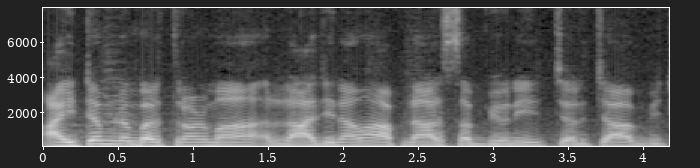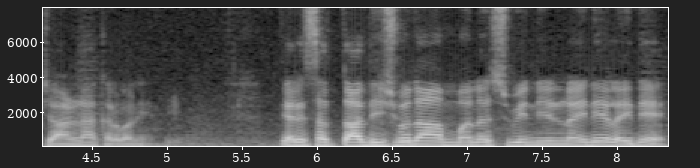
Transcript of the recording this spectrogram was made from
આઇટમ નંબર ત્રણમાં રાજીનામા આપનાર સભ્યોની ચર્ચા વિચારણા કરવાની હતી. ત્યારે સત્તાધીશોના મનસ્વી નિર્ણયને લઈને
